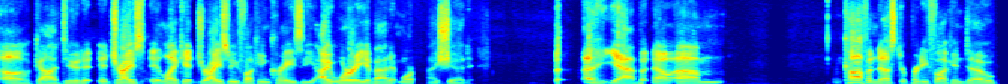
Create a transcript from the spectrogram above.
oh god, dude, it, it drives it like it drives me fucking crazy. I worry about it more than I should. Uh, yeah, but no, um, Coffin Dust are pretty fucking dope.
